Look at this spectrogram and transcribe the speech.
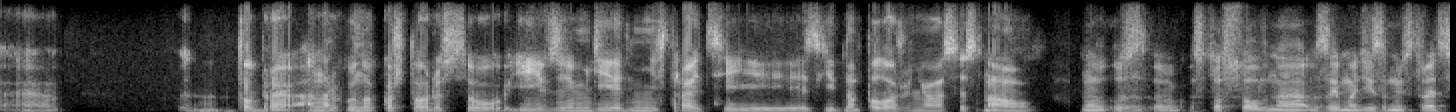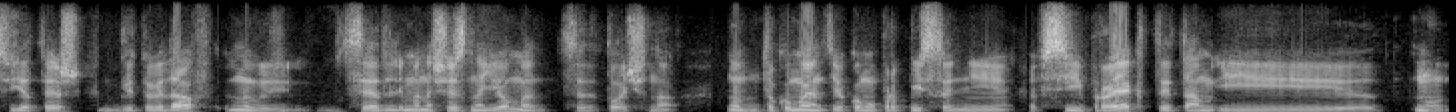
Е, Добре, а на рахунок кошторису і взаємодії адміністрації згідно положення ОССНАУ. Ну, е, стосовно взаємодії з адміністрацією, я теж відповідав. Ну, це для мене щось знайоме, це точно. Ну, документ, в якому прописані всі проекти, там і ну,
